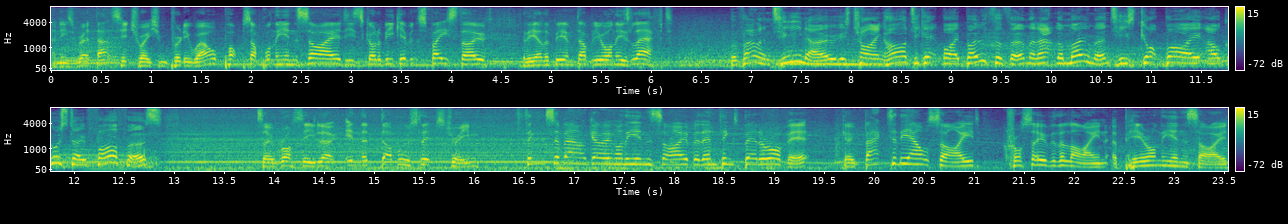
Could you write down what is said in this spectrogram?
And he's read that situation pretty well. Pops up on the inside. He's got to be given space, though, for the other BMW on his left. But Valentino is trying hard to get by both of them, and at the moment, he's got by Augusto Farfus. So Rossi, look, in the double slipstream, thinks about going on the inside, but then thinks better of it. Go back to the outside, cross over the line, appear on the inside.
